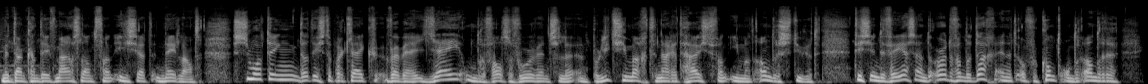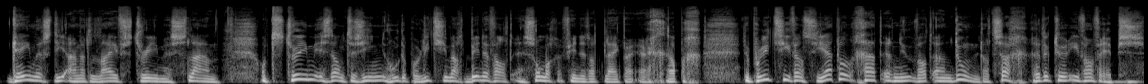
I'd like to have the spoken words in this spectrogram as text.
Met dank aan Dave Maasland van IZ Nederland. Swatting, dat is de praktijk waarbij jij onder valse voorwenselen een politiemacht naar het huis van iemand anders stuurt. Het is in de VS aan de orde van de dag en het overkomt onder andere gamers die aan het livestreamen slaan. Op de stream is dan te zien hoe de politiemacht binnenvalt en sommigen vinden dat blijkbaar erg grappig. De politie van Seattle gaat er nu wat aan doen. Dat zag redacteur Ivan Vrips.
